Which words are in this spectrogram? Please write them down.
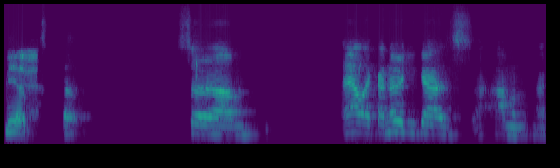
yep. Yeah. So, so um, Alec, I know you guys. I'm, I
